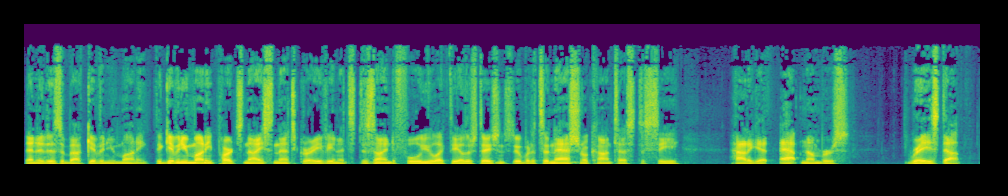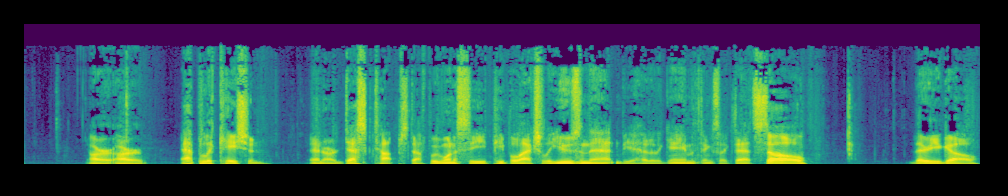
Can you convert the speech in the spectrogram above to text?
than it is about giving you money. The giving you money part's nice, and that's gravy, and it's designed to fool you like the other stations do, but it's a national contest to see how to get app numbers raised up. Our, our application and our desktop stuff. We want to see people actually using that and be ahead of the game and things like that. So there you go.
